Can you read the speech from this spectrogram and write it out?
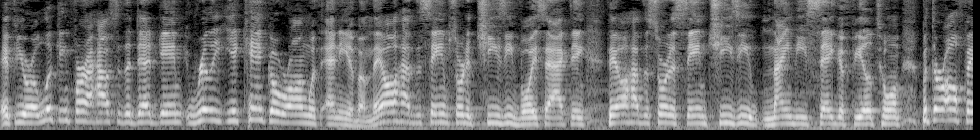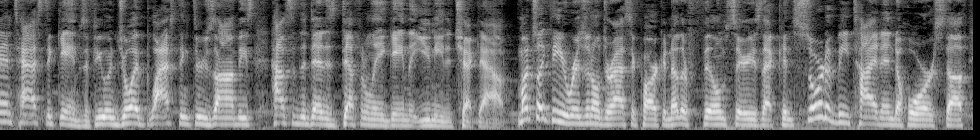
If you are looking for a House of the Dead game, really, you can't go wrong with any of them. They all have the same sort of cheesy voice acting. They all have the sort of same cheesy 90s Sega feel to them, but they're all fantastic games. If you enjoy blasting through zombies, House of the Dead is definitely a game that you need to check out. Much like the original Jurassic Park, another film series that can sort of be tied into horror stuff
